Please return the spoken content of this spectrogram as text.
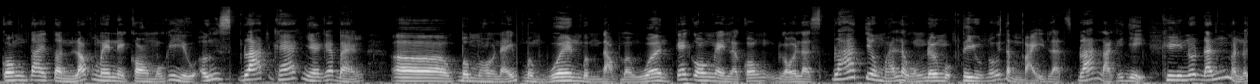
Con Titan Lockman này còn một cái hiệu ứng splash khác nha các bạn ờ bùm, hồi nãy bùm quên, bùm đọc mà quên. Cái con này là con gọi là splash chứ không phải là con đơn mục tiêu nói tầm bậy là splash là cái gì. Khi nó đánh mà nó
